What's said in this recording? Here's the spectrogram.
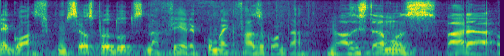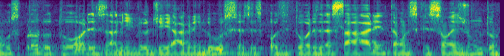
negócio, com seus produtos na feira, como é que faz o contato? Nós estamos para os produtores a nível de agroindústrias, expositores dessa área, então inscrições junto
